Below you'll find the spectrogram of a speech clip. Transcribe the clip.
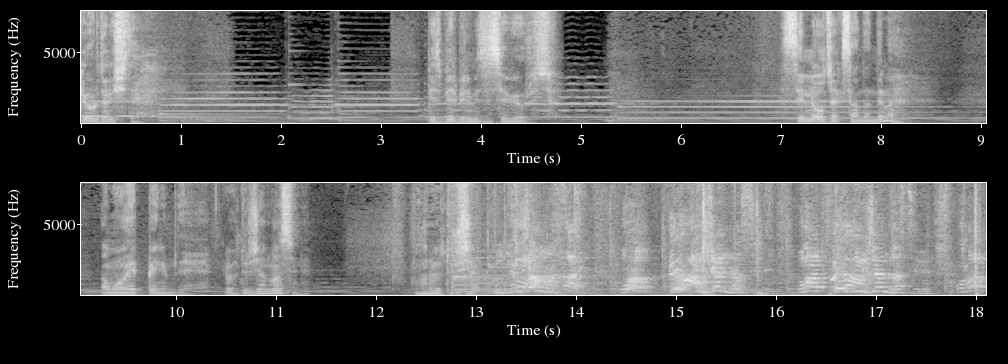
Gördün işte. Biz birbirimizi seviyoruz. Senin olacak sandın değil mi? Ama o hep benimdi. Öldüreceğim lan seni. Ulan öldüreceğim. Öldüreceğim lan seni. Ulan öldüreceğim lan seni. Ulan öldüreceğim lan seni. Ulan.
